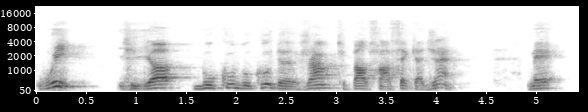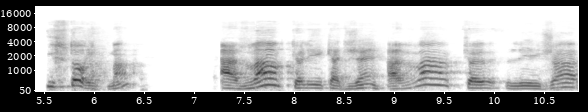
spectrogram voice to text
Oui, il y a beaucoup, beaucoup de gens qui parlent français cajun, mais historiquement, avant que les Cajuns, avant que les gens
